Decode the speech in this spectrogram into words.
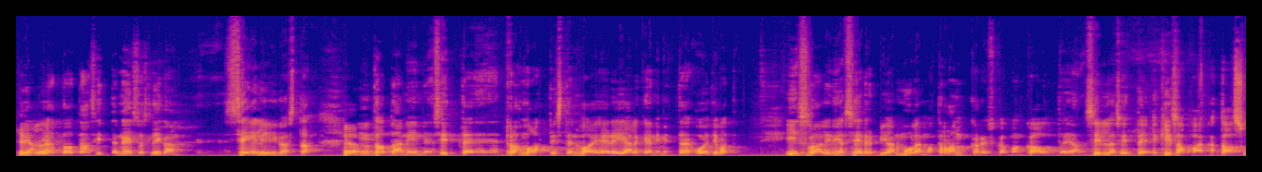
Kyllä. Ja, ja tota, sitten Leaguean C-liigasta, niin, tota, niin sitten dramaattisten vaiheiden jälkeen nimittäin hoitivat Israelin ja Serbian molemmat rankkariskapan kautta ja sillä sitten kisapaikka taas.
